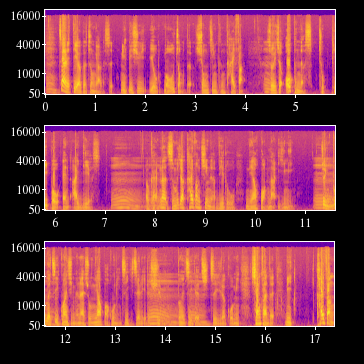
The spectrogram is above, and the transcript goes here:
嗯，再来第二个重要的是，你必须有某种的胸襟跟开放，所以叫 openness to people and ideas。嗯，OK，那什么叫开放性呢？例如你要广纳移民，就你不可以自己关起门来说，你要保护你自己这里的市民，不给自己的自己的国民。相反的，你。开放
